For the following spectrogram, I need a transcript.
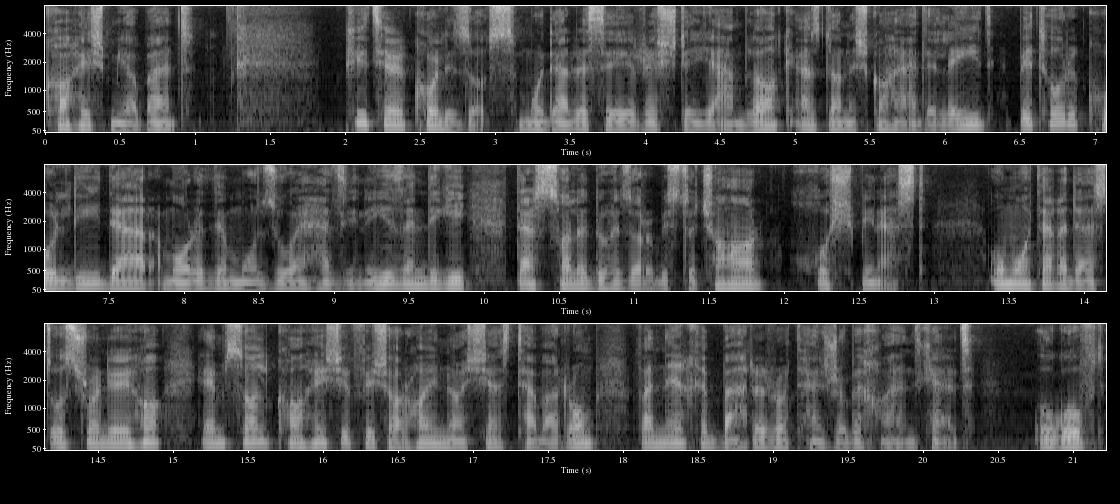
کاهش می‌یابد؟ پیتر کولیزوس مدرس رشته املاک از دانشگاه ادلاید به طور کلی در مورد موضوع هزینه زندگی در سال 2024 خوشبین است. او معتقد است استرالیایی ها امسال کاهش فشارهای ناشی از تورم و نرخ بهره را تجربه خواهند کرد. او گفت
